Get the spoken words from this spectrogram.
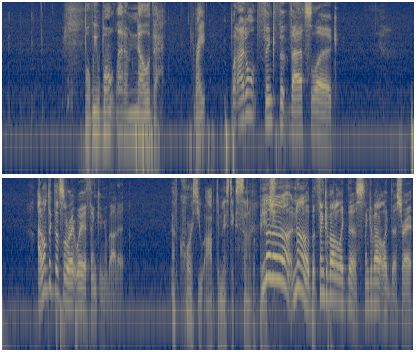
but we won't let him know that, right? But I don't think that that's like. I don't think that's the right way of thinking about it. Of course, you optimistic son of a bitch. No, no, no, no, no. But think about it like this. Think about it like this, right?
